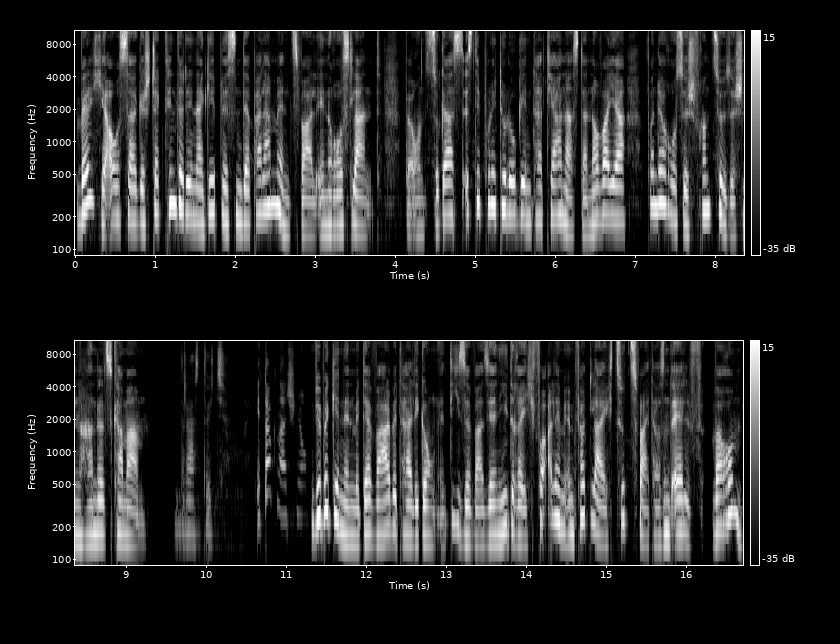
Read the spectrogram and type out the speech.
Welche Aussage steckt hinter den Ergebnissen der Parlamentswahl in Russland? Bei uns zu Gast ist die Politologin Tatjana Stanovaja von der russisch-französischen Handelskammer. Wir beginnen mit der Wahlbeteiligung. Diese war sehr niedrig, vor allem im Vergleich zu 2011. Warum?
